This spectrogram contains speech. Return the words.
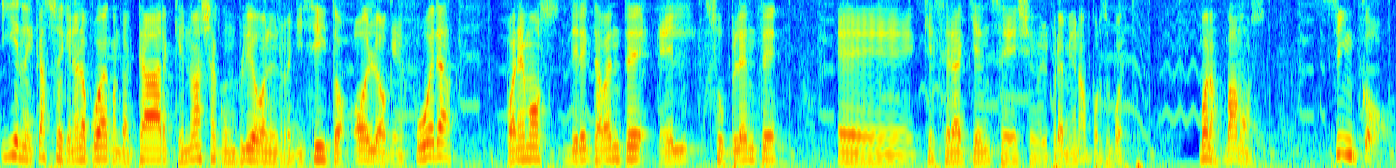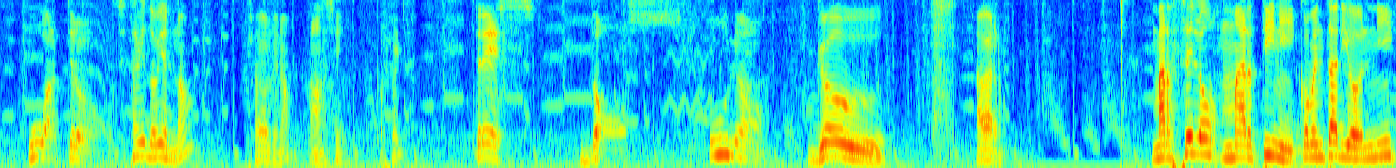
Y en el caso de que no lo pueda contactar, que no haya cumplido con el requisito o lo que fuera, ponemos directamente el suplente eh, que será quien se lleve el premio, ¿no? Por supuesto. Bueno, vamos. 5, 4... Se está viendo bien, ¿no? Yo creo que no. Ah, sí. Perfecto. 3, 2, 1, go. A ver. Marcelo Martini. Comentario. Nick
